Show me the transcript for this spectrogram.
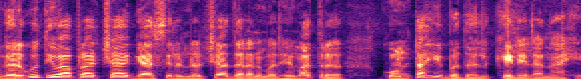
घरगुती वापराच्या गॅस सिलेंडरच्या दरांमध्ये मात्र कोणताही बदल केलेला नाही.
